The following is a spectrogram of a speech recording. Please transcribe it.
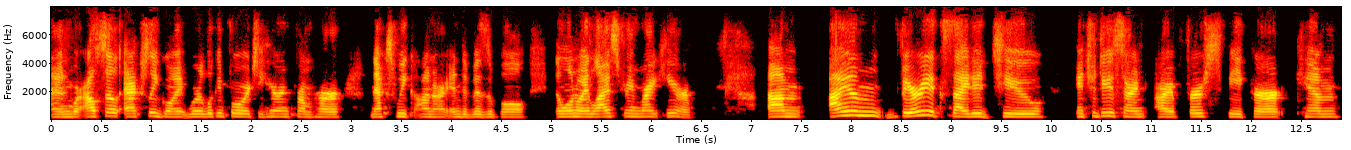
And we're also actually going, we're looking forward to hearing from her next week on our Indivisible Illinois live stream right here. Um, I am very excited to introduce our, our first speaker, Kim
